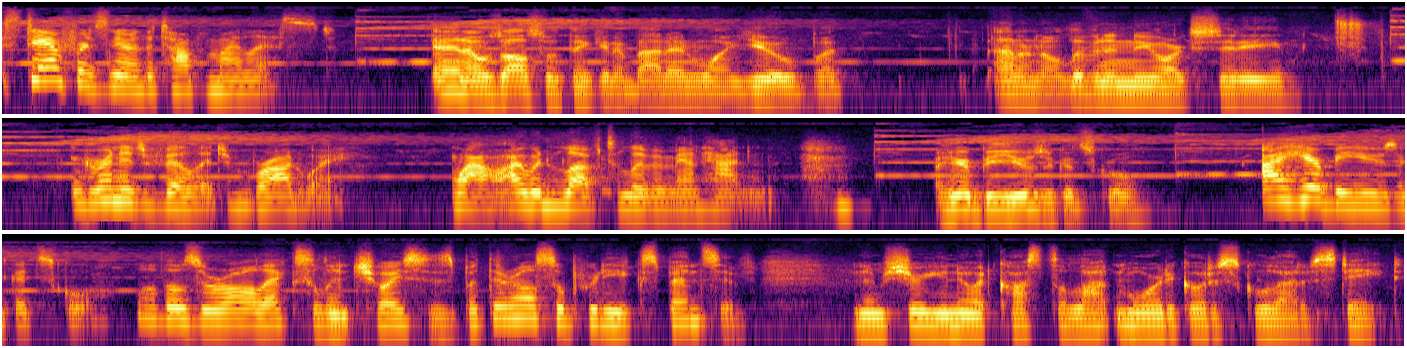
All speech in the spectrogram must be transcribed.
Stanford's near the top of my list. And I was also thinking about NYU, but I don't know, living in New York City. Greenwich Village and Broadway. Wow, I would love to live in Manhattan. I hear BU's a good school. I hear BU's a good school. Well, those are all excellent choices, but they're also pretty expensive. And I'm sure you know it costs a lot more to go to school out of state.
